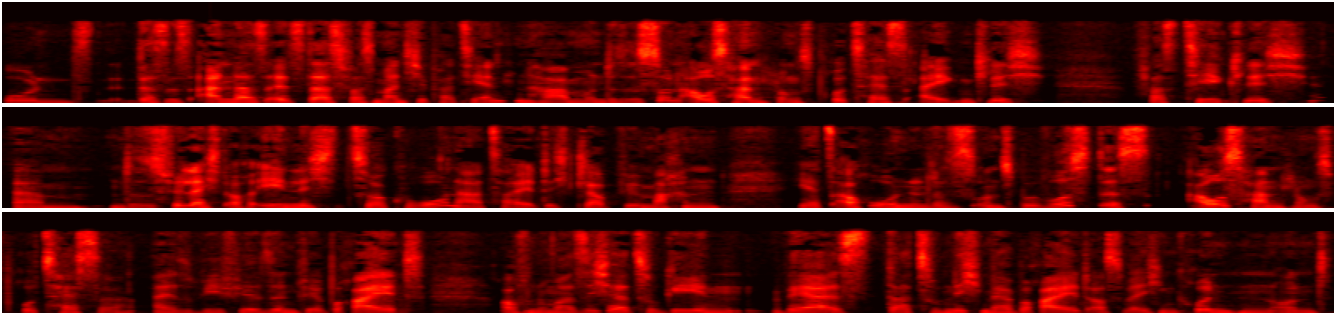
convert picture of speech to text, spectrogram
Und das ist anders als das, was manche Patienten haben. Und es ist so ein Aushandlungsprozess eigentlich, fast täglich. Ähm, und das ist vielleicht auch ähnlich zur Corona-Zeit. Ich glaube, wir machen jetzt auch, ohne dass es uns bewusst ist, Aushandlungsprozesse. Also wie viel sind wir bereit, auf Nummer sicher zu gehen? Wer ist dazu nicht mehr bereit? Aus welchen Gründen? Und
